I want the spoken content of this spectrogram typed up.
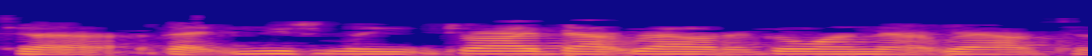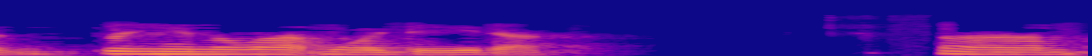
to that usually drive that route or go on that route to bring in a lot more data. Um,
